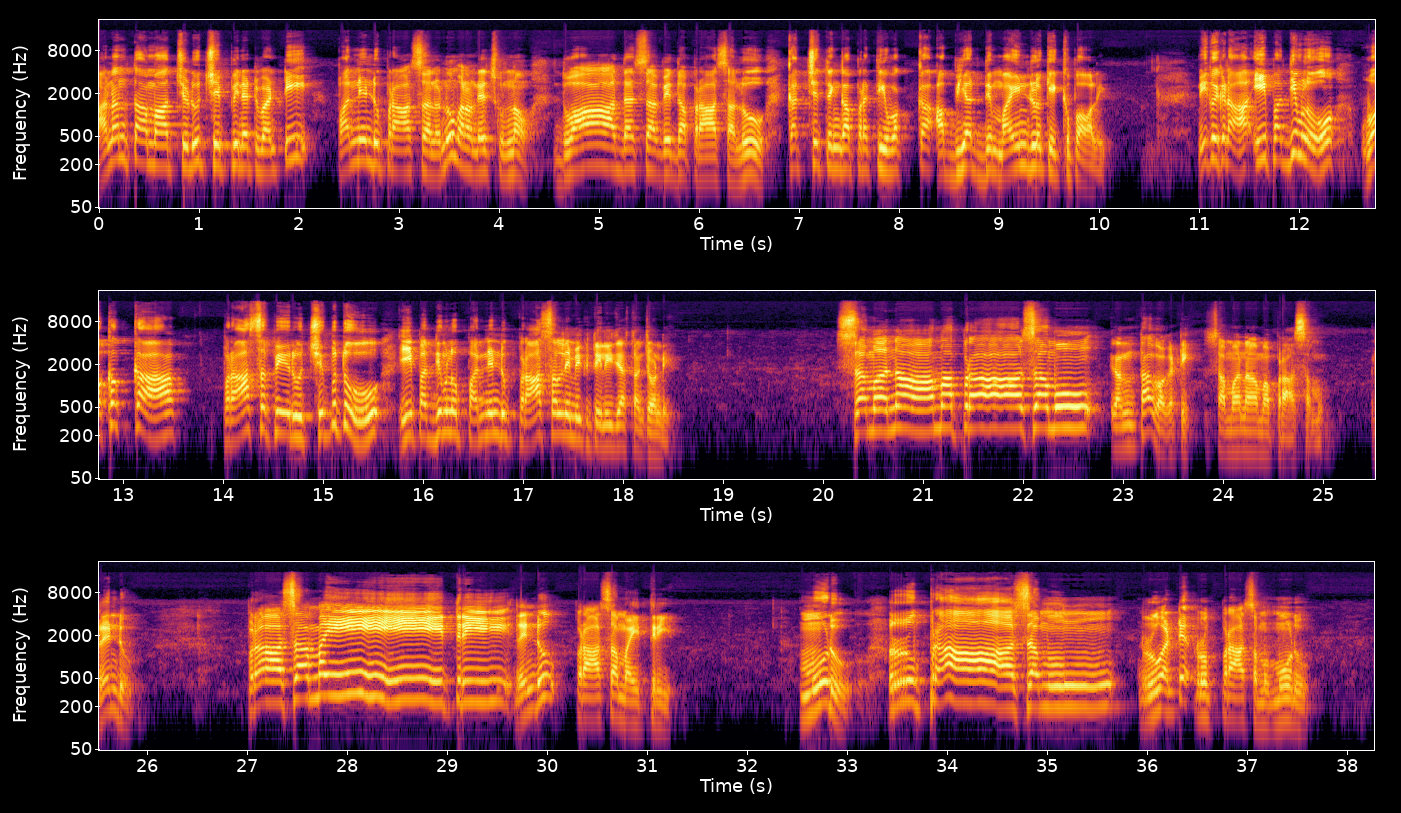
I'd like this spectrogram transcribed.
అనంతమాత్యుడు చెప్పినటువంటి పన్నెండు ప్రాసలను మనం నేర్చుకున్నాం ద్వాదశ విధ ప్రాసలు. ఖచ్చితంగా ప్రతి ఒక్క అభ్యర్థి మైండ్లోకి ఎక్కిపోవాలి. మీకు ఇక్కడ ఈ పద్యంలో ఒక్కొక్క ప్రాస పేరు చెబుతూ ఈ పద్యంలో పన్నెండు ప్రాసల్ని మీకు తెలియజేస్తాను చూడండి. సమనామ ప్రాసము ఇదంతా ఒకటి సమనామ ప్రాసము రెండు ప్రాసమైత్రి. రెండు ప్రాసమైత్రి. మూడు రుప్రాసము. రు అంటే రుప్రాసము మూడు.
